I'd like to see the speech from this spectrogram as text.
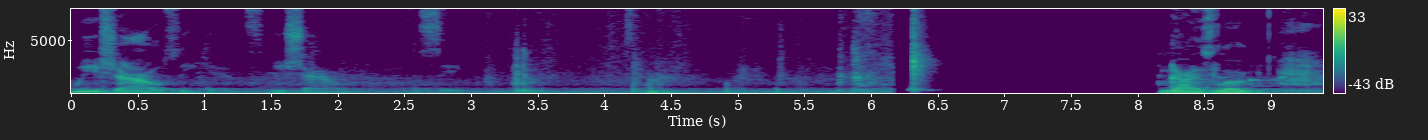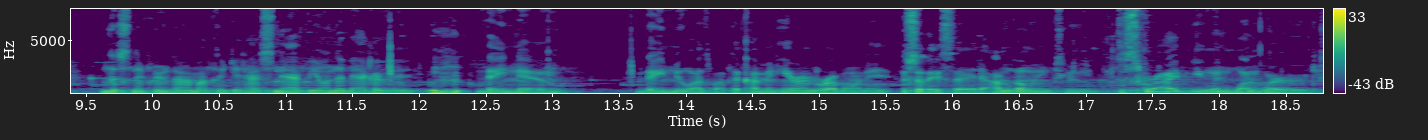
We shall see, kids. We shall see. Guys, look. The Snicker um, that I'm about to get has Snappy on the back of it. they knew. They knew I was about to come in here and grub on it. So they said, I'm going to describe you in one word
